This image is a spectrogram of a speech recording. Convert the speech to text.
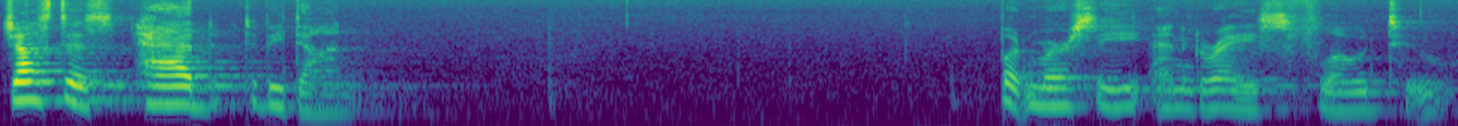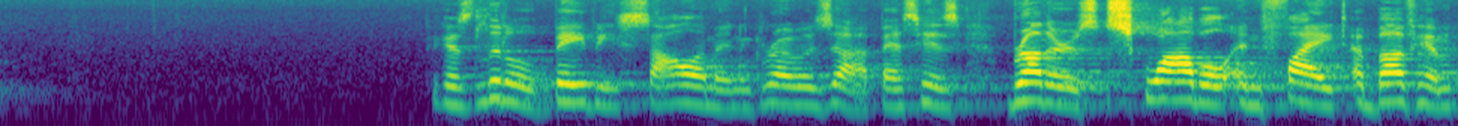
Justice had to be done. But mercy and grace flowed too because little baby Solomon grows up as his brothers squabble and fight above him.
